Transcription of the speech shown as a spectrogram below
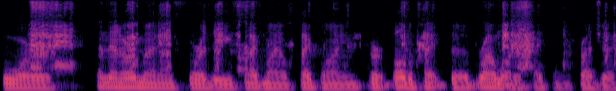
for, and then our money for the five mile pipeline or all the pipe, the raw water pipeline project.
